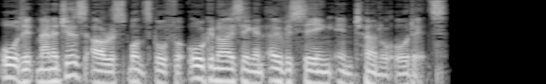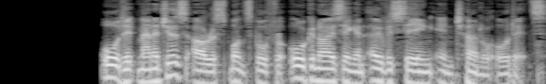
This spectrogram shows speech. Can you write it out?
Audit managers are responsible for organising and overseeing internal audits. Audit managers are responsible for organising and overseeing internal audits.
